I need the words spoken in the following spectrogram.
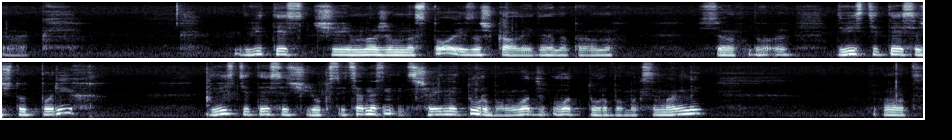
Так. 2000 множимо на 100 і за шкали йде, напевно. Все. 200 тисяч тут поріг. 200 тисяч люкс. І це не ще й не турбо. От, от турбо максимальний. От.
